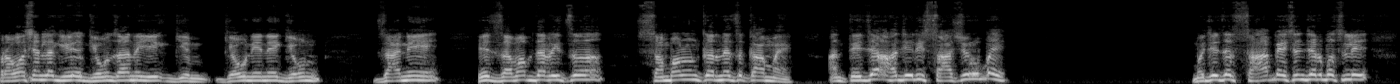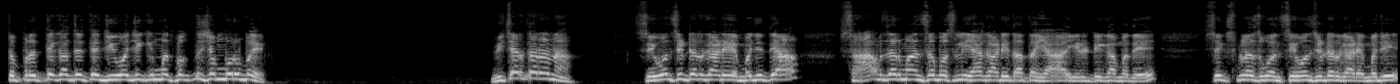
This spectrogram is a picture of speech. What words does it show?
प्रवाशांना घे घेऊन जाणे घेऊन येणे घेऊन जाणे हे जबाबदारीचं सांभाळून करण्याचं काम आहे. आणि त्याच्या हजेरी सहाशे रुपये म्हणजे जर सहा पॅसेंजर बसले तर प्रत्येकाचे त्या जीवाची किंमत फक्त शंभर रुपये विचार करा ना. सेवन सीटर गाडी आहे. म्हणजे त्या सहा जर माणसं बसली ह्या गाडीत आता ह्या इर्टिगामध्ये six plus one seven seater गाड्या म्हणजे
